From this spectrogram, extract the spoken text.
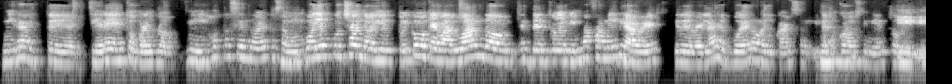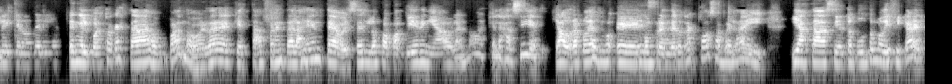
mira, este, tiene esto, por ejemplo, mi hijo está haciendo esto, según voy escuchándolo y estoy como que evaluando dentro de mi misma familia a ver y de verdad es bueno educarse y tener conocimiento y, del que no tenía. En el puesto que estás ocupando, ¿verdad? Que estás frente a la gente, a veces los papás vienen y hablan, no, es que él es así, es que ahora puedes eh, comprender otras cosas, ¿verdad? Y, y hasta cierto punto modificar.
